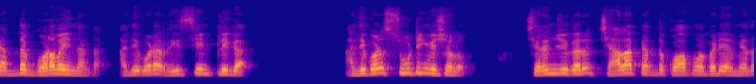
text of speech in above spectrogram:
పెద్ద గొడవ అయిందంట. అది కూడా రీసెంట్లీగా. అది కూడా షూటింగ్ విషయంలో. చిరంజీవి గారు చాలా పెద్ద కోపం పడి ఆయన మీద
